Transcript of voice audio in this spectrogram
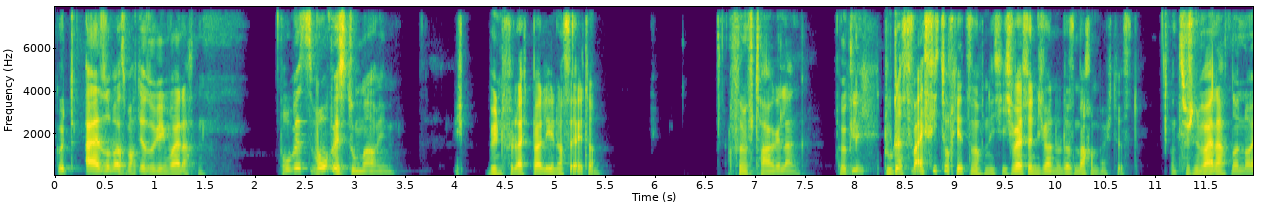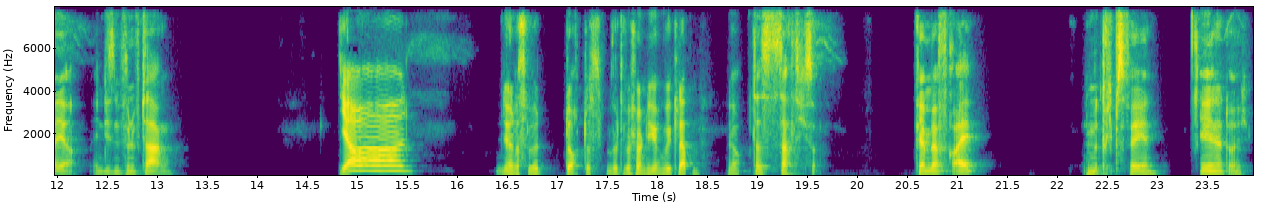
Gut, also, was macht ihr so gegen Weihnachten? Wo bist, wo bist du, Marvin? Ich bin vielleicht bei Lenas Eltern. Fünf Tage lang? Wirklich? Du, das weiß ich doch jetzt noch nicht. Ich weiß ja nicht, wann du das machen möchtest. Und zwischen Weihnachten und Neujahr, in diesen fünf Tagen. Ja, ja, das wird, doch, das wird wahrscheinlich irgendwie klappen. Ja. Das sagte ich so. Wir haben ja frei. In Betriebsferien. Erinnert euch.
